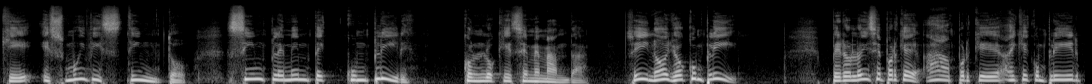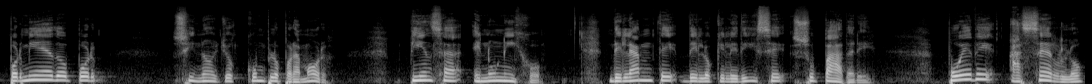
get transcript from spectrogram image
que es muy distinto simplemente cumplir con lo que se me manda. Sí, no, yo cumplí. Pero lo hice porque, ah, porque hay que cumplir por miedo, por... Sí, no, yo cumplo por amor. Piensa en un hijo delante de lo que le dice su padre. Puede hacerlo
